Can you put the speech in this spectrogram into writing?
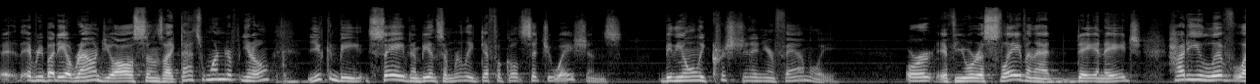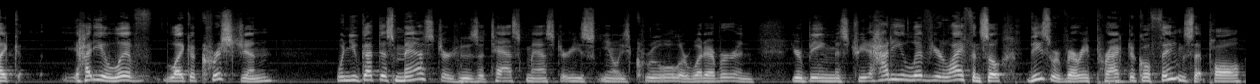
everybody around you all of a sudden is like, that's wonderful. You know, you can be saved and be in some really difficult situations, be the only Christian in your family. Or if you were a slave in that day and age, how do you live like, how do you live like a Christian when you've got this master who's a taskmaster, he's, you know, he's cruel or whatever, and you're being mistreated, how do you live your life? And so these were very practical things that Paul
